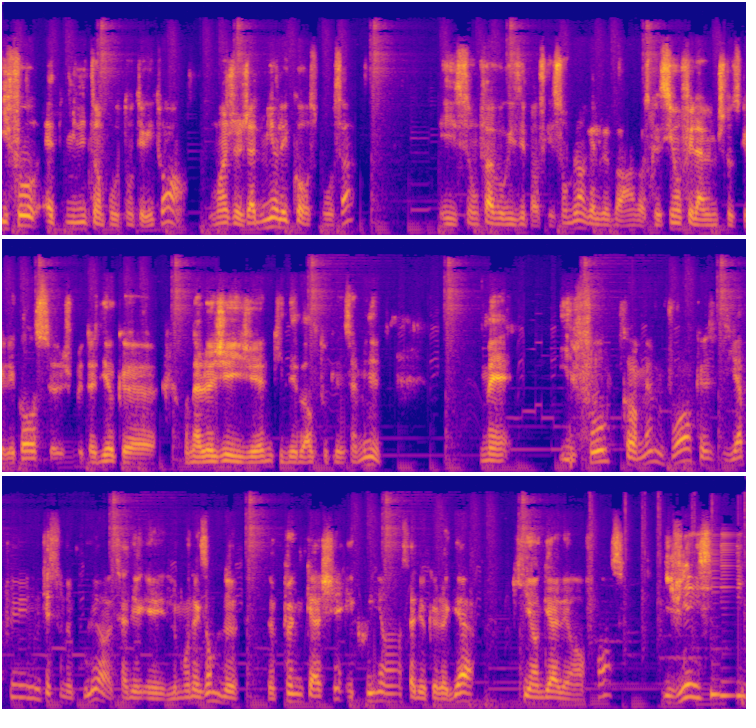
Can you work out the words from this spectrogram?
il faut être militant pour ton territoire. Moi, j'admire les Corses pour ça. Ils sont favorisés parce qu'ils sont blancs quelque part. hein. Parce que si on fait la même chose que les Corses, je peux te dire que on a le GIGN qui débarque toutes les cinq minutes. Mais il faut quand même voir qu'il n'y a plus une question de couleur. C'est-à-dire, mon exemple de, de punk caché est criant. C'est-à-dire que le gars qui est en galère en France, il vient ici.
